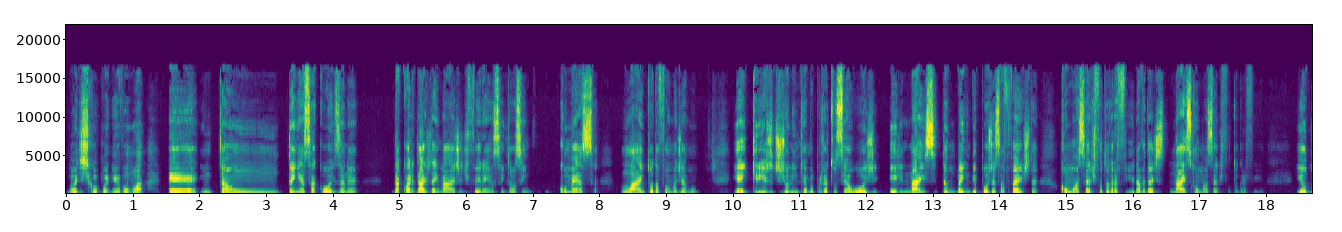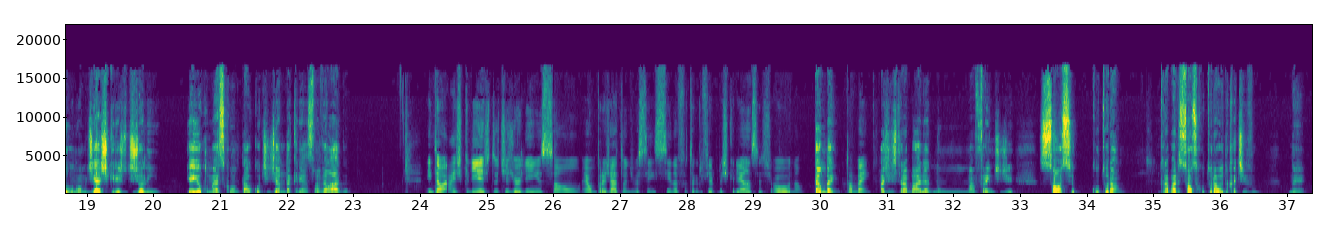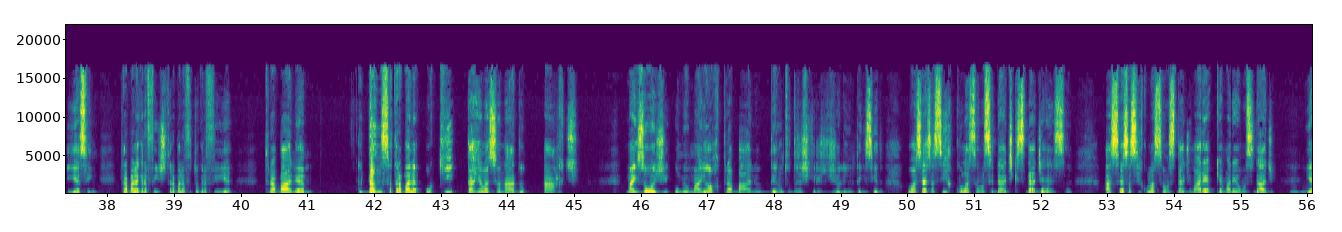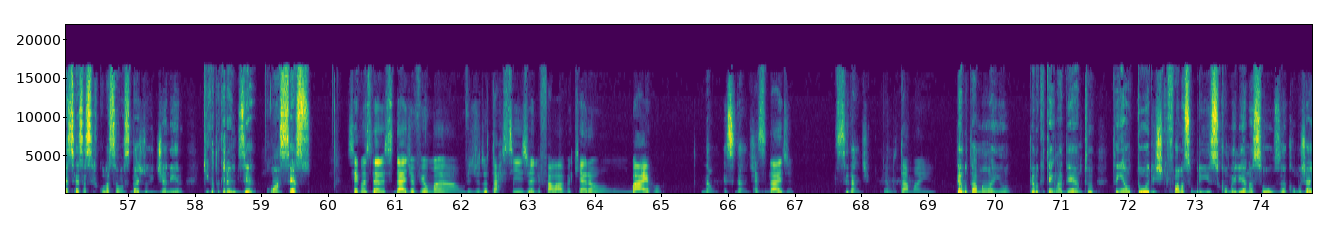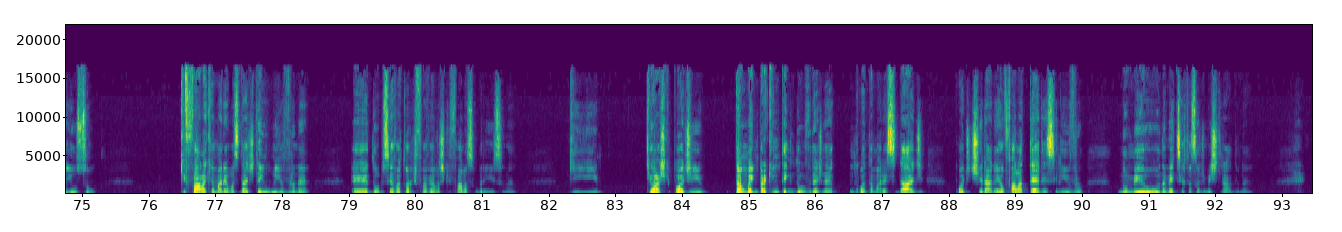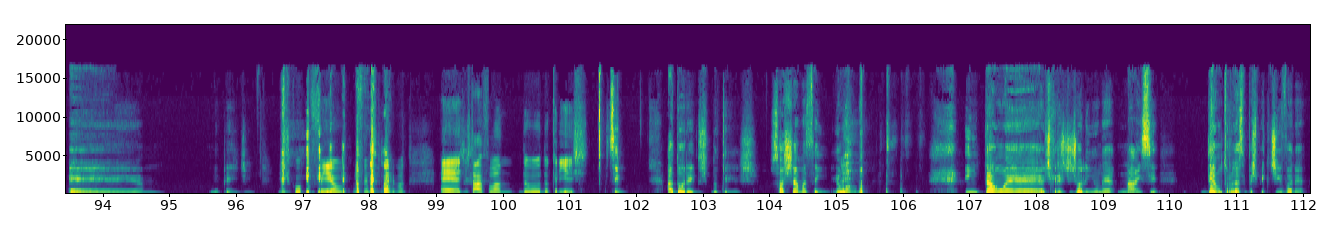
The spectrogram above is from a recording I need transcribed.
Mas desculpa, Aninha, vamos lá. É, então, tem essa coisa, né? Da qualidade da imagem, a diferença. Então, assim, começa lá em toda forma de amor. E aí, Cris do Tijolinho, que é o meu projeto social hoje, ele nasce também, depois dessa festa, como uma série de fotografia. Na verdade, nasce como uma série de fotografia. E eu dou o nome de As Crias do Tijolinho. E aí eu começo a contar o cotidiano da criança favelada. Então, as crias do tijolinho são é um projeto onde você ensina fotografia para as crianças ou não? Também. Também. A gente trabalha numa frente de sociocultural, trabalho sociocultural educativo, né? E assim, trabalha grafite, trabalha fotografia, trabalha dança, trabalha o que está relacionado à arte. Mas hoje, o meu maior trabalho dentro das crias de tijolinho tem sido o acesso à circulação à cidade. Que cidade é essa? Acesso à circulação à cidade de Maré, porque a Maré é uma cidade, uhum. e acesso à circulação à cidade do Rio de Janeiro. O que, que eu estou querendo dizer com acesso? Você considera a cidade? Eu vi uma, um vídeo do Tarcísio, ele falava que era um bairro. Não, é cidade. É cidade? Cidade. Pelo tamanho? Pelo tamanho, pelo que tem lá dentro. Tem autores que falam sobre isso, como Eliana Souza, como Jailson que fala que a Maré é uma cidade. Tem um livro, né, é, do Observatório de Favelas que fala sobre isso, né? Que, que eu acho que pode também, para quem tem dúvidas, né, enquanto a Maré é cidade, pode tirar, né? Eu falo até desse livro no meu na minha dissertação de mestrado, né? É... Me perdi. Desculpa, fui eu que fiz essa pergunta. É, a gente estava falando do, do Crias. Sim, adorei do, do Crias. Só chama assim, eu amo. Então, é, o Escrito de Tijolinho, né, nasce dentro dessa perspectiva, né?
